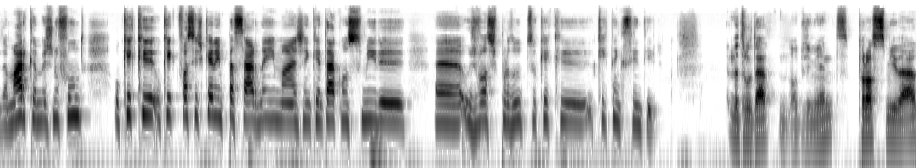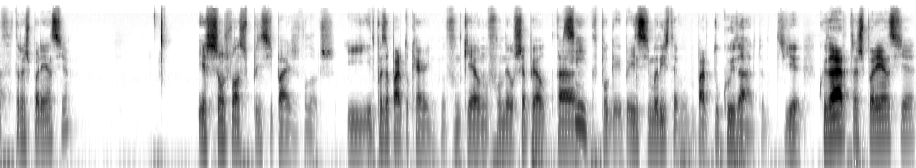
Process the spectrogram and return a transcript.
da marca, mas no fundo, o que, é que, o que é que vocês querem passar na imagem, quem está a consumir os vossos produtos, o que, é que, o que é que tem que sentir? Naturalidade, obviamente, proximidade, transparência. Estes são os nossos principais valores. E, e depois a parte do caring, no fundo, que é, no fundo, é o chapéu que está que em cima disto, é a parte do cuidar. Portanto, cuidar, transparência.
